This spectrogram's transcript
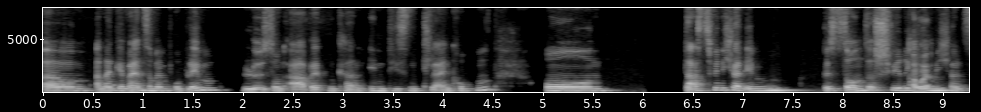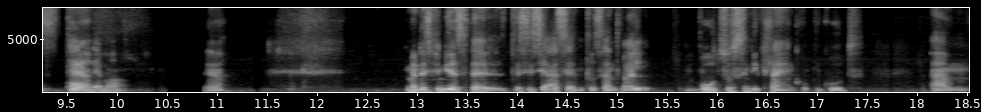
ähm, an einer gemeinsamen Problemlösung arbeiten kann in diesen Kleingruppen. Und das finde ich halt eben besonders schwierig Aber, für mich als Teilnehmer. Ja. ja. Ich meine, das finde ich sehr, das ist ja auch sehr interessant, weil wozu sind die kleinen Gruppen gut? Ähm,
